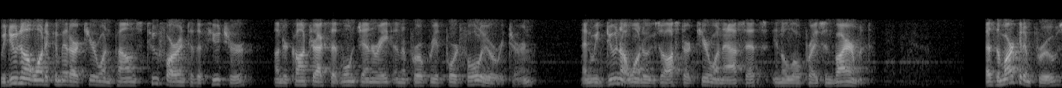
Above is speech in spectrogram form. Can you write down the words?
We do not want to commit our Tier 1 pounds too far into the future under contracts that won't generate an appropriate portfolio return, and we do not want to exhaust our Tier 1 assets in a low-price environment. As the market improves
